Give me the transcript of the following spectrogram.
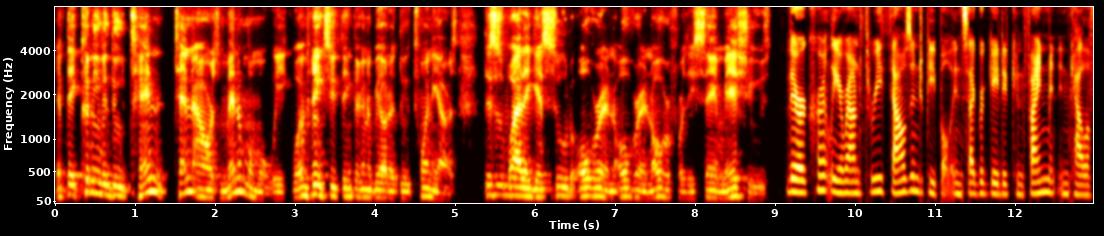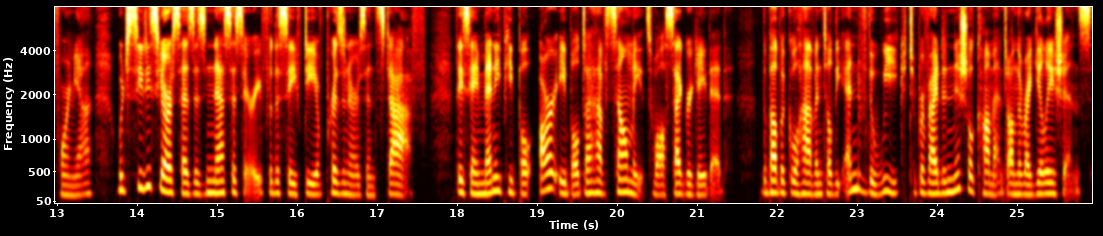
if they couldn't even do 10, 10 hours minimum a week, what makes you think they're going to be able to do 20 hours? This is why they get sued over and over and over for these same issues. There are currently around 3,000 people in segregated confinement in California, which CDCR says is necessary for the safety of prisoners and staff. They say many people are able to have cellmates while segregated. The public will have until the end of the week to provide initial comment on the regulations.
